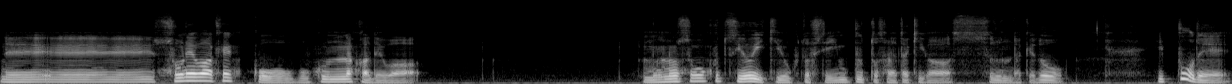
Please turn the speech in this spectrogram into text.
で、それは結構僕の中ではものすごく強い記憶としてインプットされた気がするんだけど一方で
